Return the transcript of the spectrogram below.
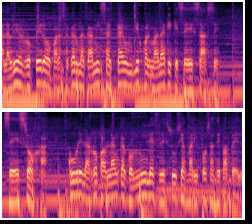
Al abrir el ropero para sacar una camisa cae un viejo almanaque que se deshace, se deshoja, cubre la ropa blanca con miles de sucias mariposas de papel.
